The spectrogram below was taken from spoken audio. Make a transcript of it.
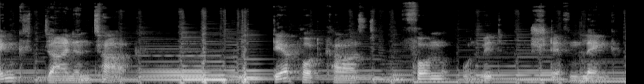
Lenk deinen Tag. Der Podcast von und mit Steffen Lenk.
